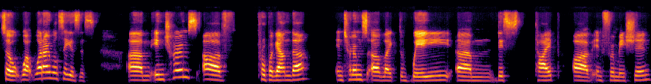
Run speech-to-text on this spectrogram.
so what what I will say is this: um, in terms of propaganda, in terms of like the way um, this type of information,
